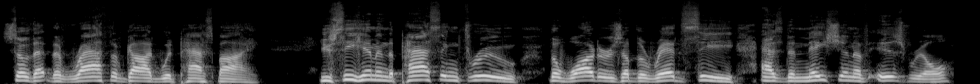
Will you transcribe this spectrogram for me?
so that the wrath of God would pass by. You see him in the passing through the waters of the Red Sea as the nation of Israel,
